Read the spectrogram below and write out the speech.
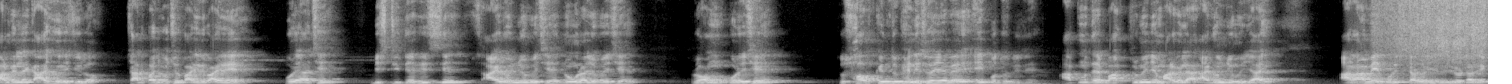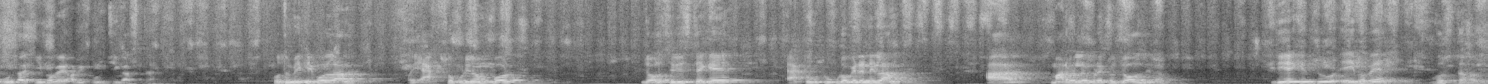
বারবেলের কাজ হয়েছিল। চার পাঁচ বছর বাড়ির বাইরে পড়ে আছে বৃষ্টিতে ভিজছে, আয়রন জমেছে, নোংরা জমেছে, রং পড়েছে। তো সব কিন্তু ভ্যানিশ হয়ে যাবে এই পদ্ধতিতে। আপনাদের বাথরুমে যে মার্বেলে আয়রন জমে যায়, আরামে পরিষ্কার হয়ে যাবে। ভিডিওটা দেখুন, তার কীভাবে আমি করছি কাজটা। প্রথমে কি করলাম? ওই একশো কুড়ি নম্বর জল সিরিজ থেকে একটু টুকরো কেটে নিলাম আর মার্বেলের উপরে একটু জল দিলাম। দিয়ে কিন্তু এইভাবে ঘষতে হবে।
